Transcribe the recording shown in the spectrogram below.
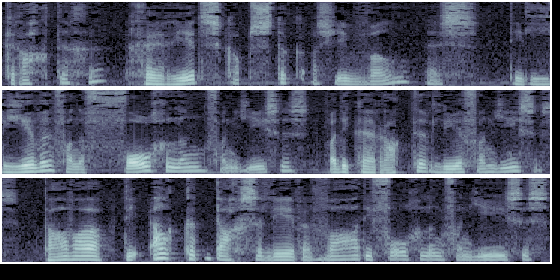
kragtige gereedskapstuk as jy wil is die lewe van 'n volgeling van Jesus wat die karakter leef van Jesus. Daar waar die elke dag se lewe waar die volgeling van Jesus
